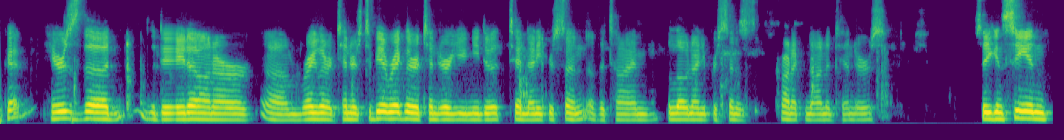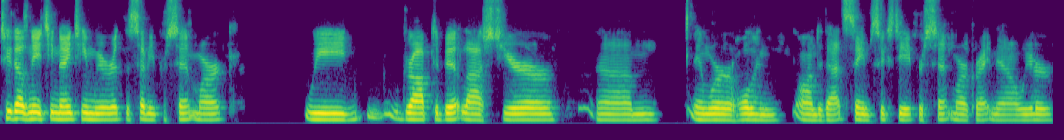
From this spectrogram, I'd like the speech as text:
Okay, here's the, the data on our um, regular attenders. To be a regular attender, you need to attend 90% of the time. Below 90% is chronic non-attenders. So you can see in 2018-19, we were at the 70% mark. We dropped a bit last year. Um, and we're holding on to that same 68% mark right now. We're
